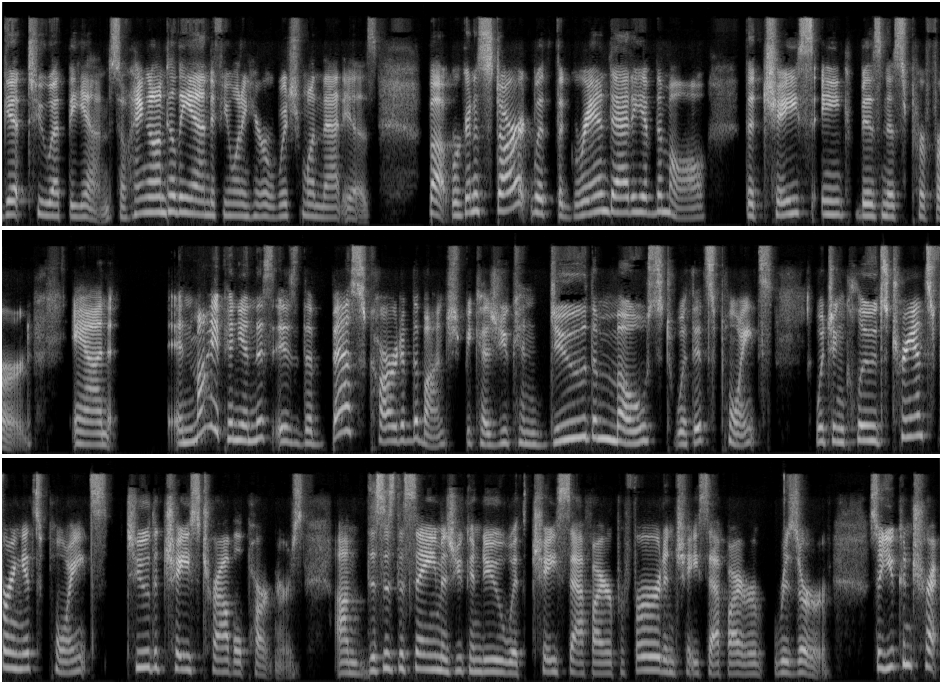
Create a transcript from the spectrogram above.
get to at the end. So hang on till the end if you want to hear which one that is. But we're going to start with the granddaddy of them all, the Chase Ink Business Preferred. And in my opinion, this is the best card of the bunch because you can do the most with its points, which includes transferring its points to the Chase travel partners. Um, this is the same as you can do with Chase Sapphire Preferred and Chase Sapphire Reserve. So you can tra-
